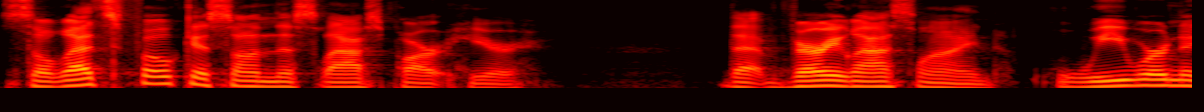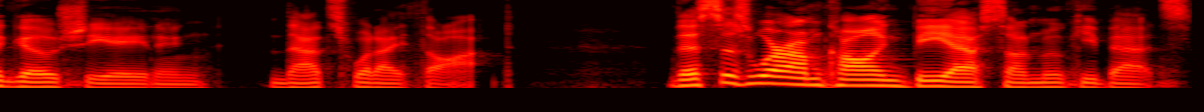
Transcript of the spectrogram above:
So let's focus on this last part here that very last line, we were negotiating. That's what I thought. This is where I'm calling BS on Mookie Betts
